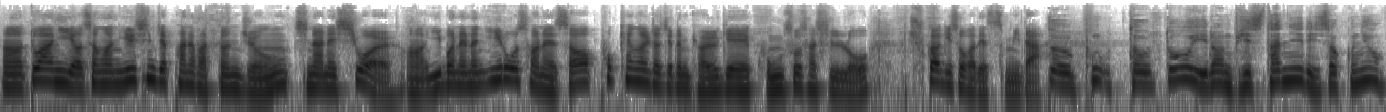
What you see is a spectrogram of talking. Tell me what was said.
어, 또한 이 여성은 1심 재판을 받던 중 지난해 10월 어, 이번에는 1호선에서 폭행을 저지른 별개의 공소 사실로 추가 기소가 됐습니다. 또, 또, 또 이런 비슷한 일이 있었군요.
